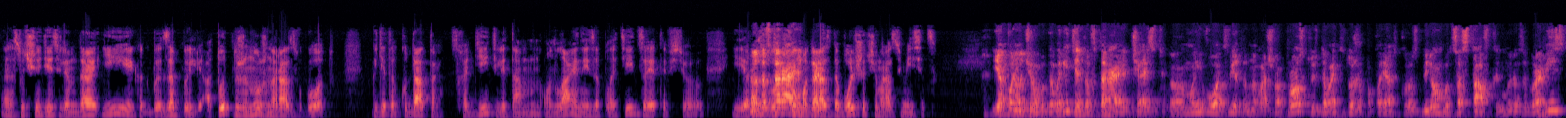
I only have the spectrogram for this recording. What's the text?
с учредителем, да, и как бы забыли. А тут же нужно раз в год где-то куда-то сходить или там онлайн и заплатить за это все. И ну, раз это в год вторая, сумма гораздо больше, чем раз в месяц. Я понял, о чем вы говорите. Это вторая часть э, моего ответа на ваш вопрос. То есть давайте тоже по порядку разберем. Вот со ставкой мы разобрались.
